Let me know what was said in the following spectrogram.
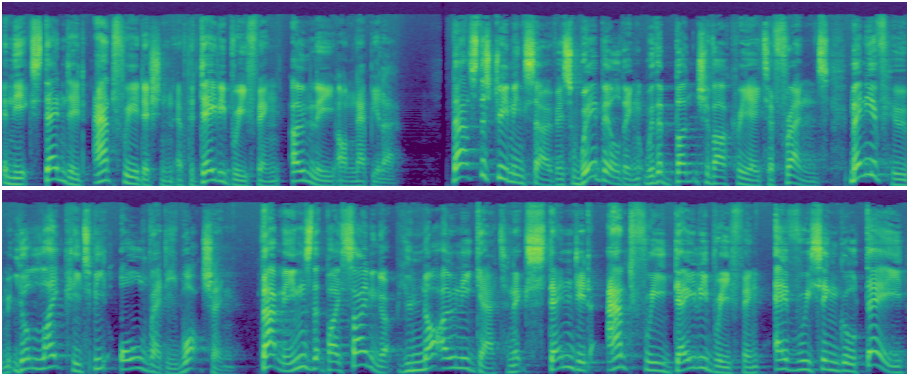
in the extended ad free edition of the Daily Briefing only on Nebula. That's the streaming service we're building with a bunch of our creator friends, many of whom you're likely to be already watching. That means that by signing up, you not only get an extended ad free daily briefing every single day,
